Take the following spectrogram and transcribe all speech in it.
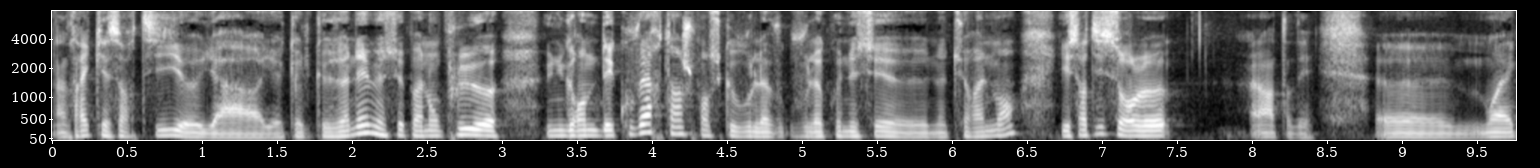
un track qui est sorti euh, il y a il y a quelques années, mais c'est pas non plus euh, une grande découverte. Hein, je pense que vous la vous la connaissez euh, naturellement. Il est sorti sur le alors attendez, euh, ouais,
